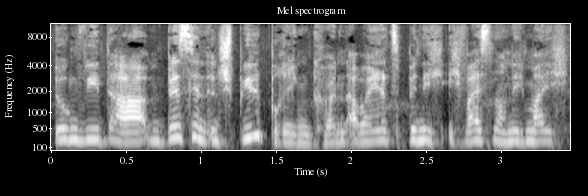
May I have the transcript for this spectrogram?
irgendwie da ein bisschen ins Spiel bringen können. Aber jetzt bin ich, ich weiß noch nicht mal, ich,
